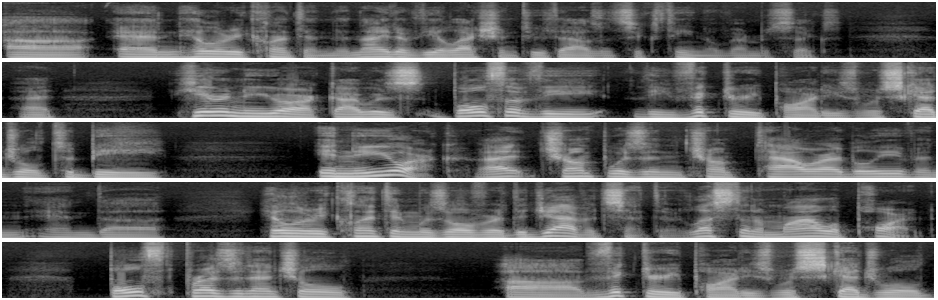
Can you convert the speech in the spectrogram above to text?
uh, and Hillary Clinton, the night of the election 2016, November 6th, here in New York, I was both of the the victory parties were scheduled to be in New York. Right? Trump was in Trump Tower, I believe, and and uh, Hillary Clinton was over at the Javits Center, less than a mile apart. Both presidential uh, victory parties were scheduled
